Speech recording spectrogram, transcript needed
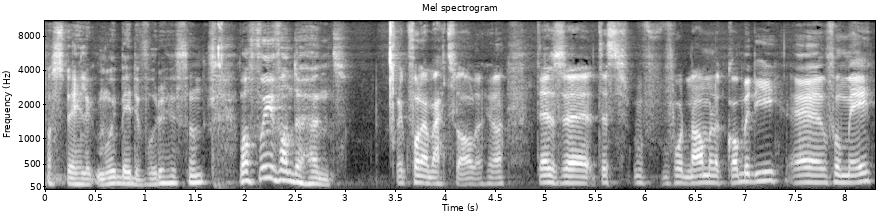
Past eigenlijk mooi bij de vorige film. Wat vond je van The Hunt? Ik vond hem echt zalig, ja. Het is, eh, het is voornamelijk comedy eh, voor mij,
